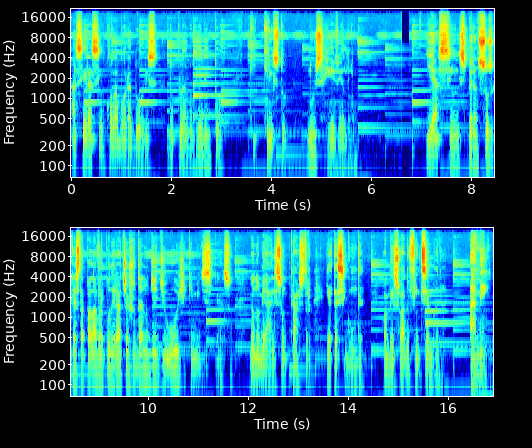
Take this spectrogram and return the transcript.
a ser assim colaboradores do plano redentor que Cristo nos revelou. E é assim, esperançoso que esta palavra poderá te ajudar no dia de hoje que me despeço. Meu nome é Alisson Castro e até segunda. Um abençoado fim de semana. Amém.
